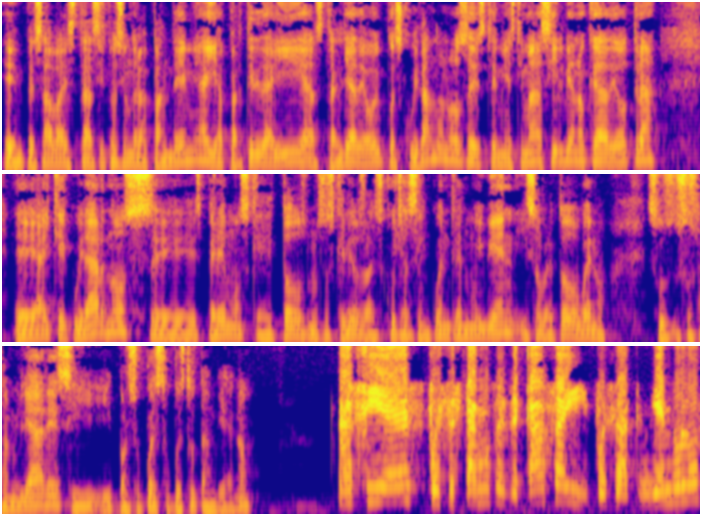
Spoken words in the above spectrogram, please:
empezaba esta situación de la pandemia y a partir de ahí hasta el día de hoy, pues cuidándonos, este, mi estimada Silvia, no queda de otra. Eh, hay que cuidarnos, eh, esperemos que todos nuestros queridos radioescuchas se encuentren muy bien y sobre todo, bueno, sus, sus familiares y, y por supuesto, pues tú también, ¿no? Así es, pues estamos desde casa y pues atendiéndolos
